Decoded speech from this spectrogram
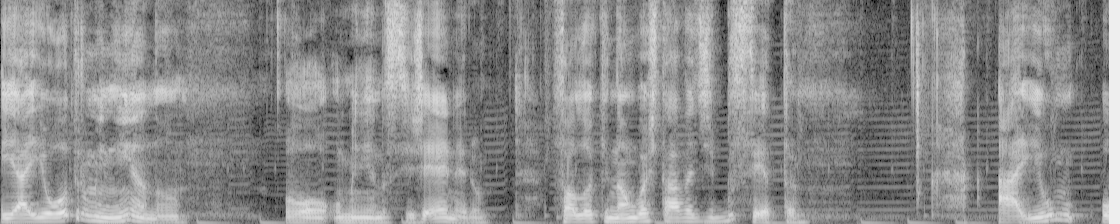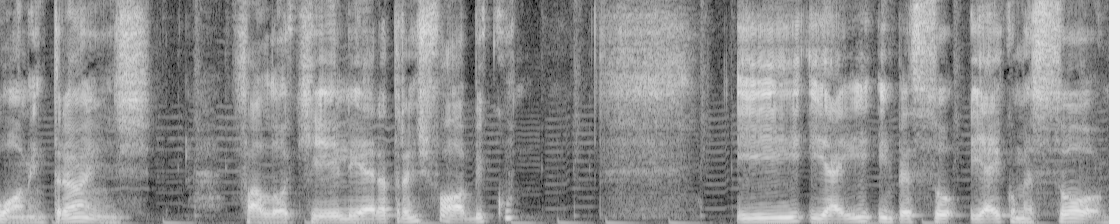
E aí o outro menino, o, o menino cisgênero, falou que não gostava de buceta. Aí o, o homem trans falou que ele era transfóbico. E, e, aí, empeçou, e aí começou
